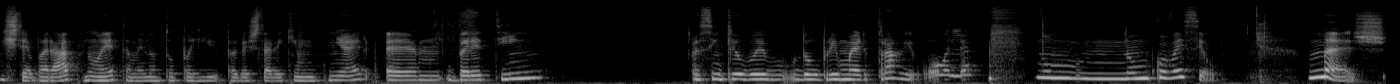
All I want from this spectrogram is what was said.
Isto é barato, não é? Também não estou para, para gastar aqui muito dinheiro. Um, ehm, baratinho. Assim que eu bebo, dou o primeiro trago olha, não, não me convenceu. Mas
